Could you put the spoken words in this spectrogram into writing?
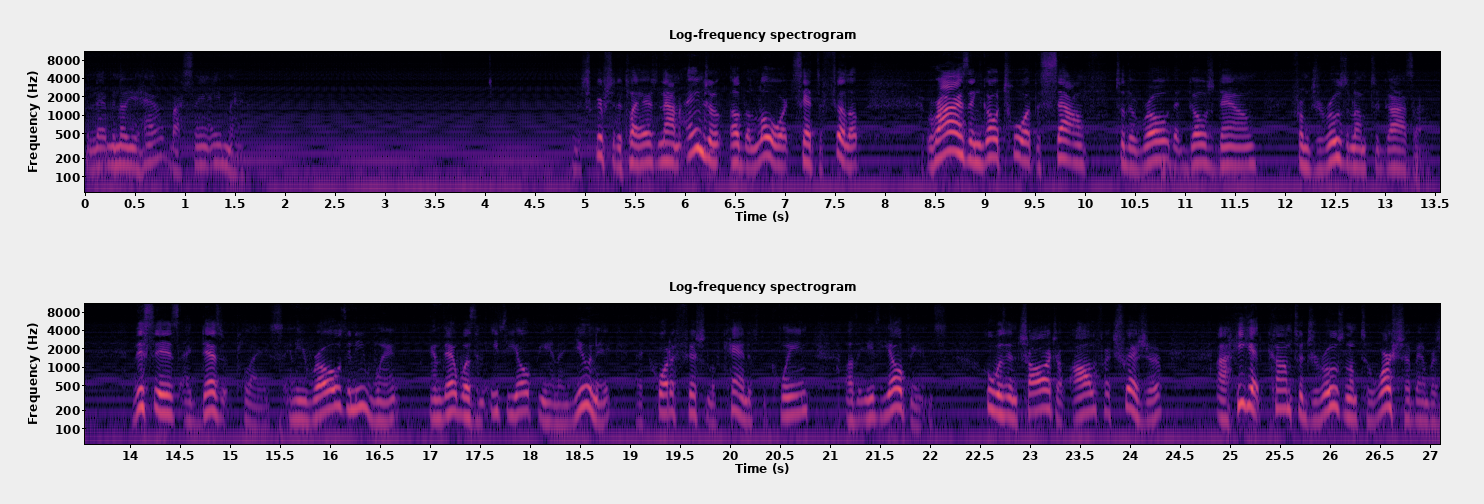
Can let me know you have it by saying amen. The scripture declares, Now an angel of the Lord said to Philip, Rise and go toward the south to the road that goes down from Jerusalem to Gaza. This is a desert place. And he rose and he went, and there was an Ethiopian, a eunuch, a court official of Candace, the queen of the Ethiopians, who was in charge of all of her treasure. Uh, he had come to Jerusalem to worship and was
